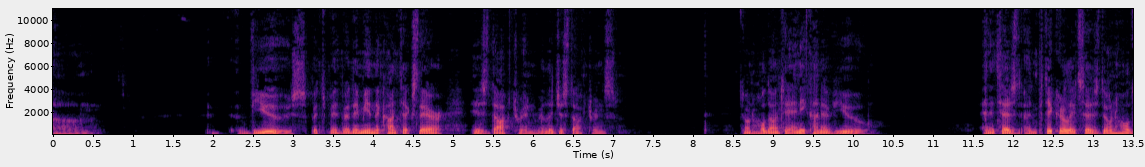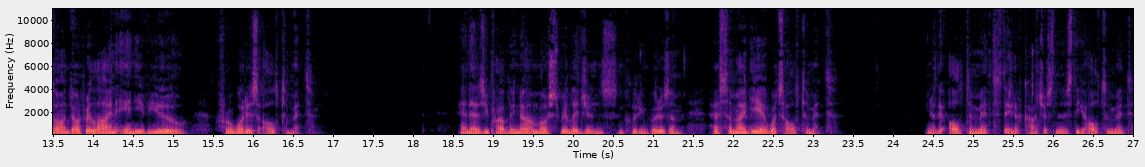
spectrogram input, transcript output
um, views, but they mean the context there is doctrine, religious doctrines. Don't hold on to any kind of view. And it says, and particularly it says, don't hold on, don't rely on any view for what is ultimate. And as you probably know, most religions, including Buddhism, has some idea what's ultimate. You know, the ultimate state of consciousness, the ultimate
